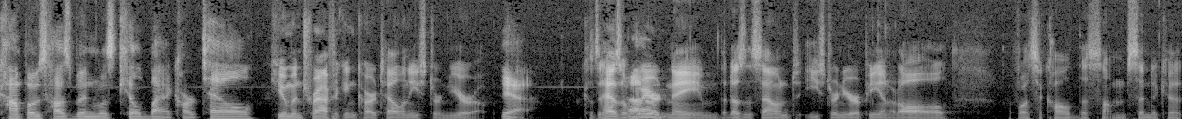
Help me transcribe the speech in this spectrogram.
Campo's husband was killed by a cartel. human trafficking cartel in Eastern Europe Yeah. Because it has a weird Um, name that doesn't sound Eastern European at all. What's it called? The something syndicate.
